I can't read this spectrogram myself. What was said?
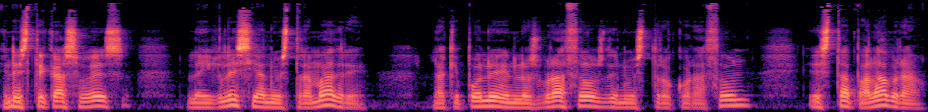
En este caso es la Iglesia nuestra Madre, la que pone en los brazos de nuestro corazón esta palabra,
